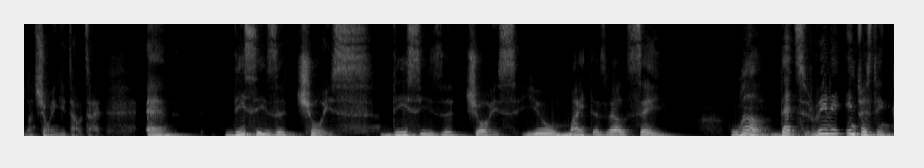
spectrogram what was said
not showing it outside. And this is a choice. This is a choice. You might as well say, well, that's really interesting.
